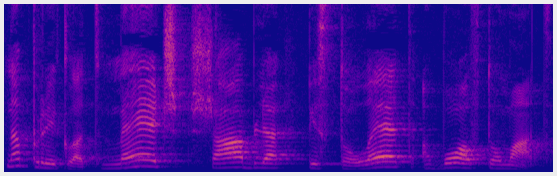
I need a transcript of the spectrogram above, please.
наприклад, меч, шабля, пістолет або автомат.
